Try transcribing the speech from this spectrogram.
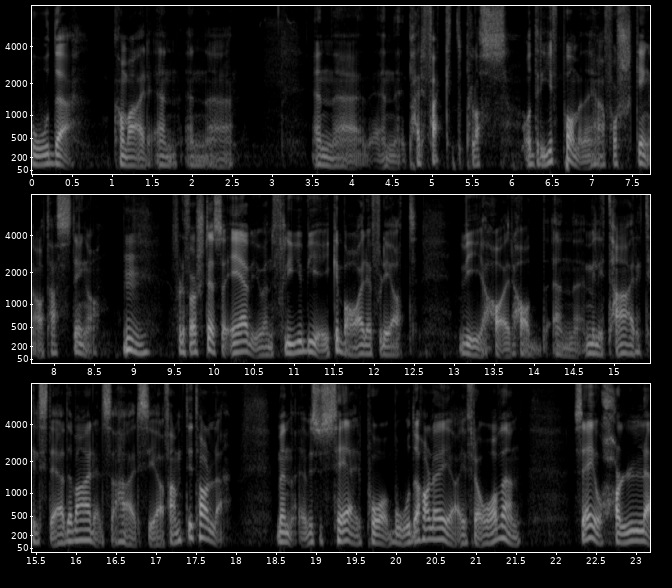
Bodø kan være en, en, en, eh, en perfekt plass å drive på med denne forskninga og testinga. Mm. For det første så er vi jo en flyby, ikke bare fordi at vi har hatt en militær tilstedeværelse her siden 50-tallet. Men hvis du ser på Bodøhalvøya fra oven, så er jo halve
